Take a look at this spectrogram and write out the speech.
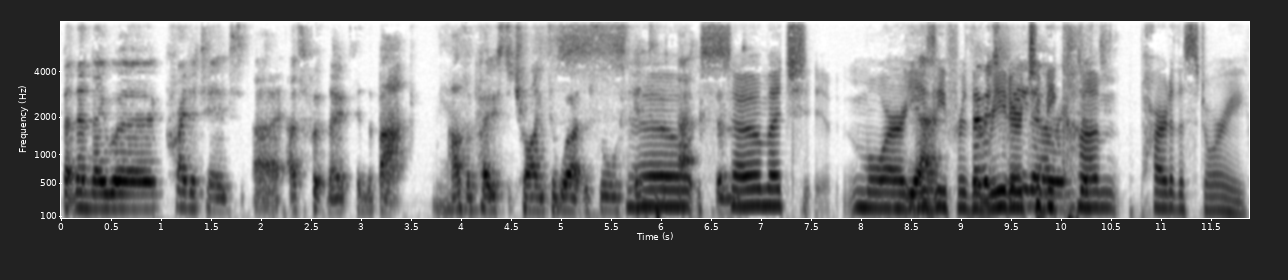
but then they were credited uh, as footnotes in the back." Yeah. as opposed to trying to work the source so, into the text. And, so much more yeah, easy for the so reader to become just, part of the story.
